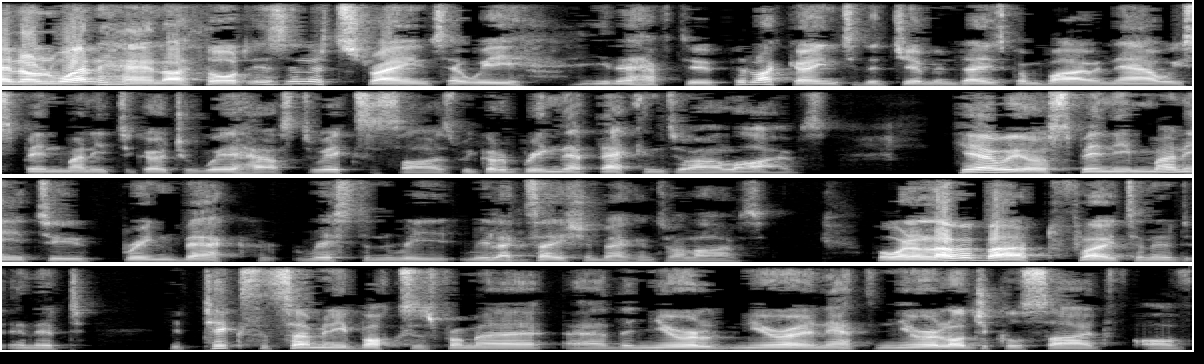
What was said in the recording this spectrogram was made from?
And on one hand, I thought, isn't it strange that we either have to, bit like going to the gym in days gone by, and now we spend money to go to a warehouse to exercise. We've got to bring that back into our lives. Here we are spending money to bring back rest and re- relaxation back into our lives. But what I love about float, and it, and it, it ticks so many boxes from a, uh, the neuro, neuro, neurological side of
